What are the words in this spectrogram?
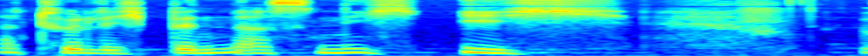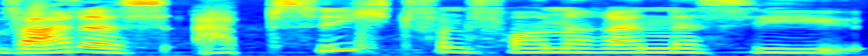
natürlich bin das nicht ich. War das Absicht von vornherein, dass Sie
